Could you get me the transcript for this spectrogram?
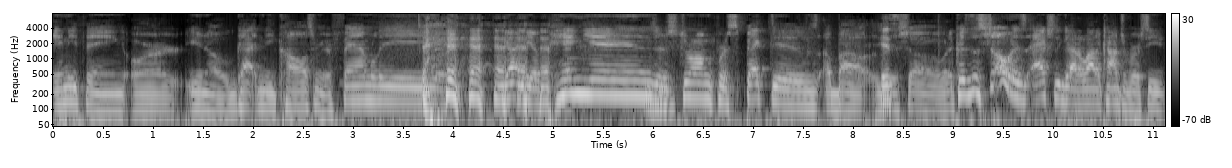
anything, or you know, got any calls from your family, or got any opinions or strong perspectives about the show? Because the show has actually got a lot of controversy.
